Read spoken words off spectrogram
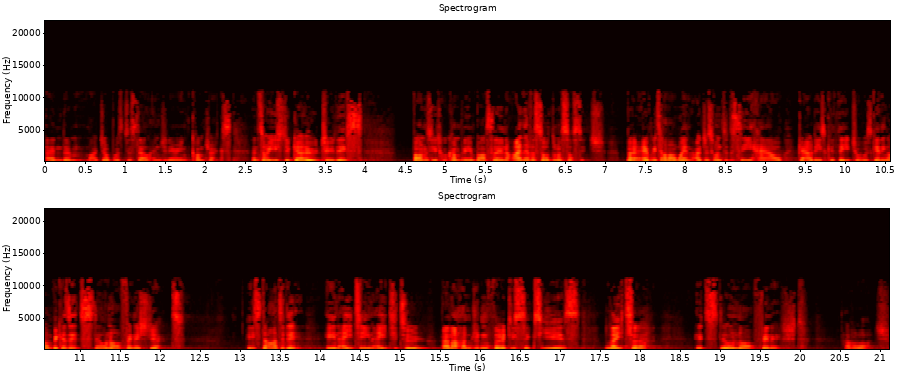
and um, my job was to sell engineering contracts. And so I used to go to this pharmaceutical company in Barcelona. I never sold them a sausage, but every time I went, I just wanted to see how Gaudi's cathedral was getting on because it's still not finished yet. He started it in 1882, and 136 years later, it's still not finished. Have a watch.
